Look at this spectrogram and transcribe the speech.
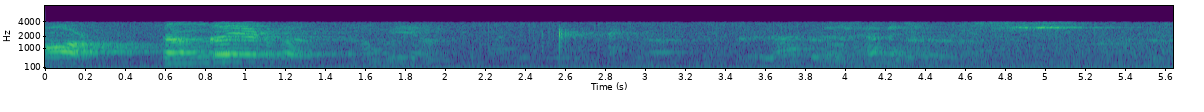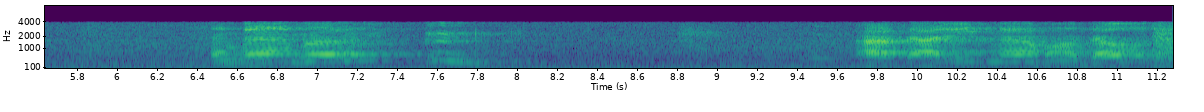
બળ. સંગયણ બળ. આ શારીરિક ના વાંધાઓ છે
